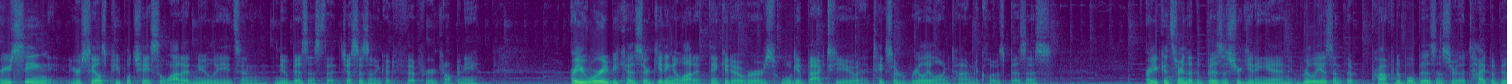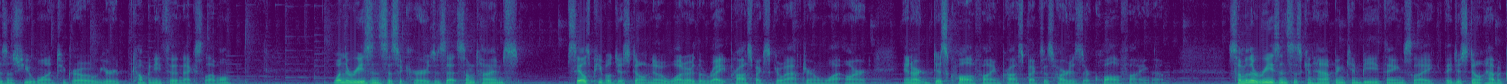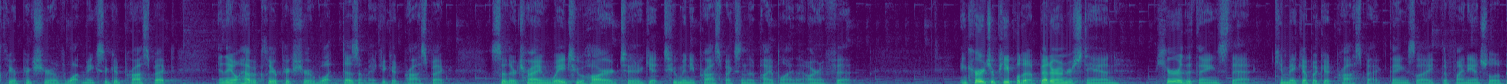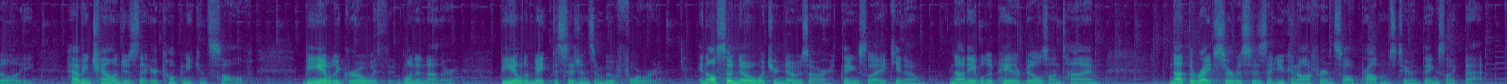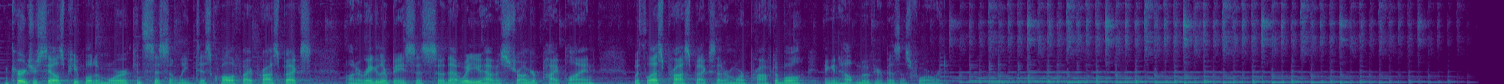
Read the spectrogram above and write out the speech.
Are you seeing your salespeople chase a lot of new leads and new business that just isn't a good fit for your company? Are you worried because they're getting a lot of think it overs, we'll get back to you, and it takes a really long time to close business? Are you concerned that the business you're getting in really isn't the profitable business or the type of business you want to grow your company to the next level? One of the reasons this occurs is that sometimes salespeople just don't know what are the right prospects to go after and what aren't, and aren't disqualifying prospects as hard as they're qualifying them. Some of the reasons this can happen can be things like they just don't have a clear picture of what makes a good prospect, and they don't have a clear picture of what doesn't make a good prospect. So they're trying way too hard to get too many prospects in the pipeline that aren't a fit. Encourage your people to better understand here are the things that can make up a good prospect. Things like the financial ability, having challenges that your company can solve, being able to grow with one another, being able to make decisions and move forward. And also know what your no's are. Things like, you know, not able to pay their bills on time, not the right services that you can offer and solve problems to, and things like that. Encourage your salespeople to more consistently disqualify prospects on a regular basis so that way you have a stronger pipeline with less prospects that are more profitable and can help move your business forward.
